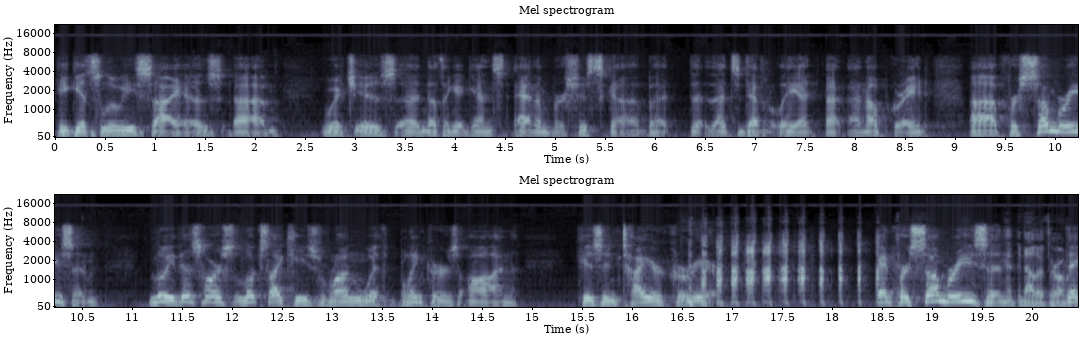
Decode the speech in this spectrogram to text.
he gets Luis Saez, um, which is uh, nothing against Adam Beschizza, but th- that's definitely a, a, an upgrade. Uh, for some reason, Louis, this horse looks like he's run with blinkers on his entire career. and for some reason, And now they're throwing they,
